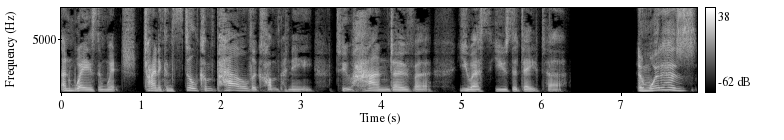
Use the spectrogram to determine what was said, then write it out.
and ways in which China can still compel the company to hand over US user data. And what has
